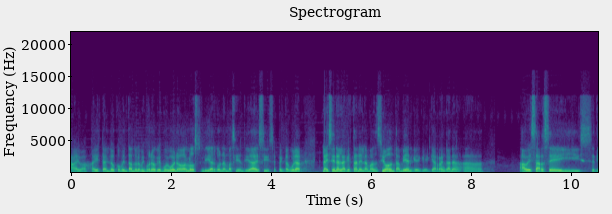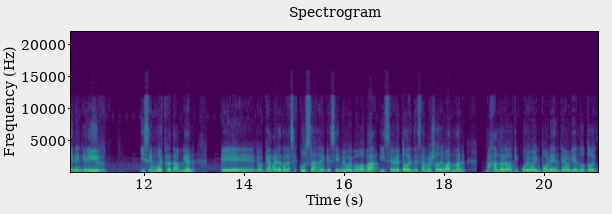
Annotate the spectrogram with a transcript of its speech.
ahí va, ahí está el doc comentando lo mismo, ¿no? Que es muy bueno verlos lidiar con ambas identidades, y es espectacular. La escena en la que están en la mansión también, que, arrancan a, a besarse y se tienen que ir, y se muestra también eh, que arranca con las excusas de que sí, me voy por papá, y se ve todo el desarrollo de Batman bajando a la baticueva imponente, abriendo todo el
